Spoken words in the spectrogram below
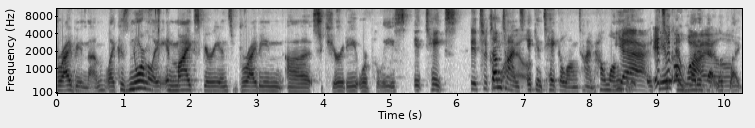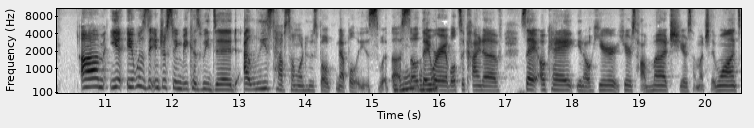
bribing them. Like because normally in my experience bribing uh, security or police it takes it took sometimes it can take a long time. How long yeah did it take it you? took a and while what did that look like Um, it, it, was interesting because we did at least have someone who spoke Nepalese with us, mm-hmm, so they mm-hmm. were able to kind of say, okay, you know, here, here's how much, here's how much they want,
